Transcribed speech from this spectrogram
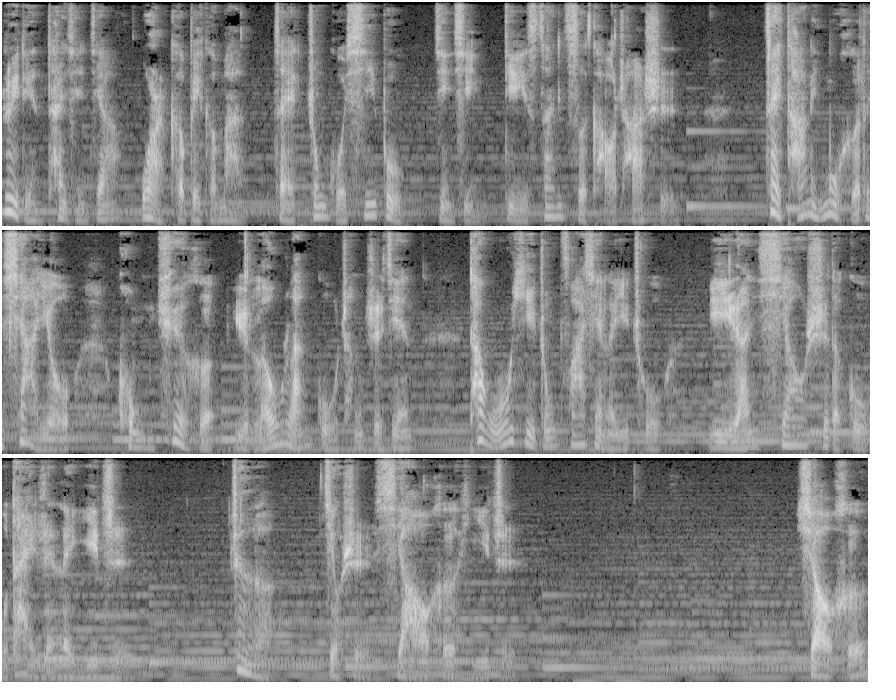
瑞典探险家沃尔克·贝格曼在中国西部进行第三次考察时，在塔里木河的下游孔雀河与楼兰古城之间，他无意中发现了一处已然消失的古代人类遗址，这就是小河遗址。小河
